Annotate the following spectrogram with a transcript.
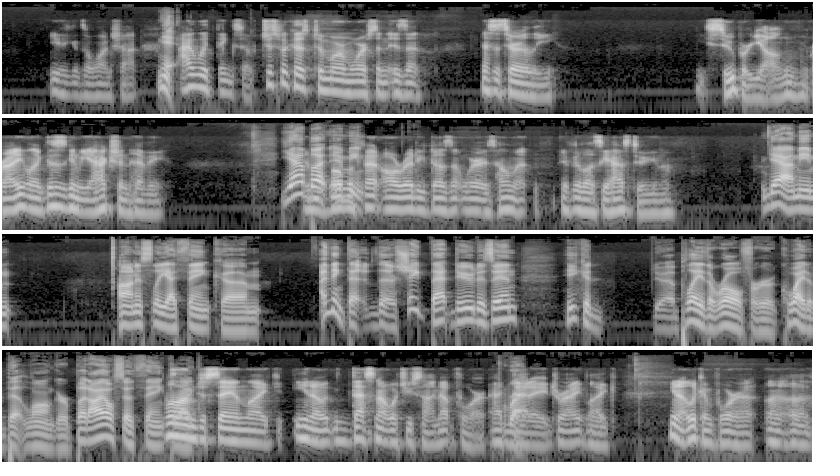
You think it's a one shot? Yeah. I would think so. Just because Temuera Morrison isn't necessarily super young, right? Like this is going to be action heavy. Yeah, And but Boba I mean, Fett already doesn't wear his helmet if unless he has to, you know. Yeah, I mean, honestly, I think um, I think that the shape that dude is in, he could uh, play the role for quite a bit longer. But I also think, Well, like, I'm just saying, like, you know, that's not what you sign up for at Right. that age, right? Like, you know, looking for a, a, a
